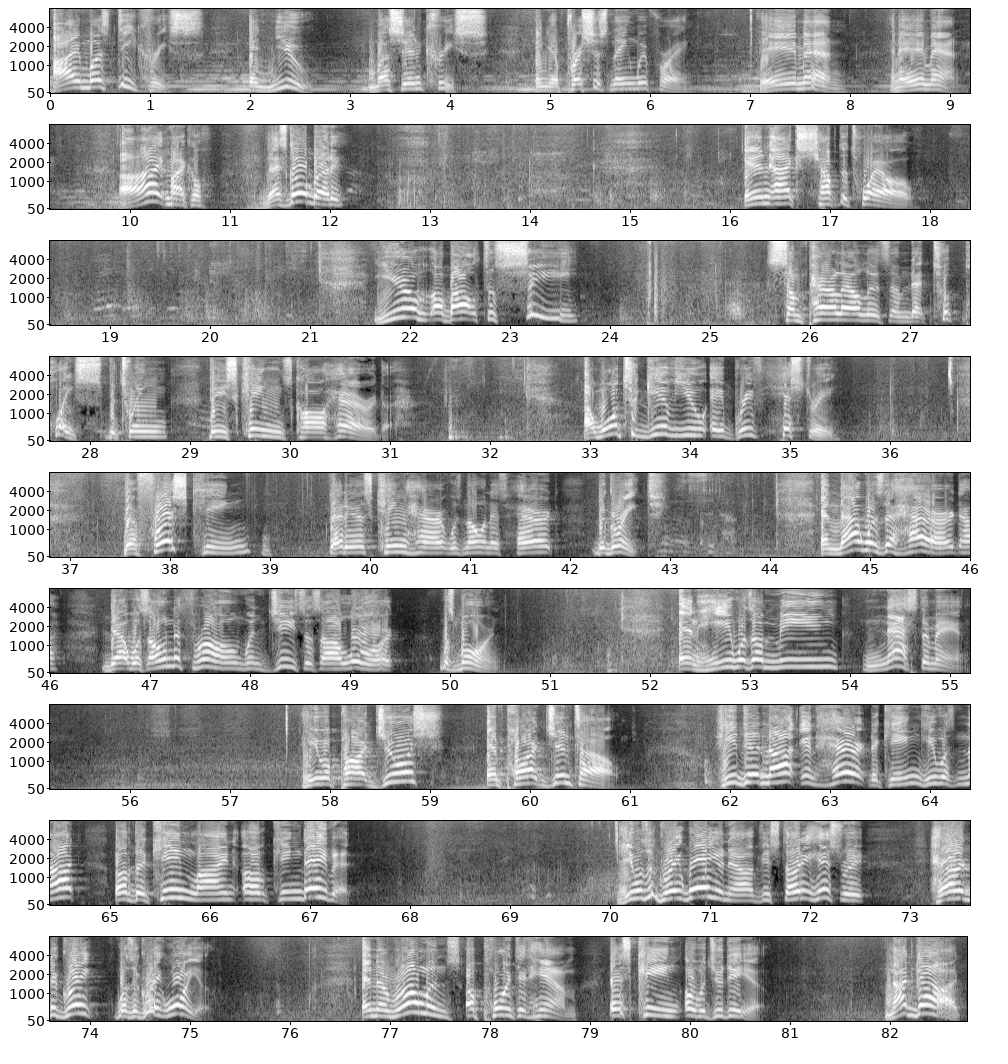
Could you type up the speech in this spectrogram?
I must decrease, and you must increase. In your precious name we pray. Amen and amen. All right, Michael, let's go, buddy. In Acts chapter 12, you're about to see some parallelism that took place between these kings called Herod. I want to give you a brief history. The first king, that is, King Herod, was known as Herod the Great. And that was the Herod that was on the throne when Jesus our Lord was born. And he was a mean, nasty man. He was part Jewish and part Gentile. He did not inherit the king. He was not of the king line of King David. He was a great warrior now. If you study history, Herod the Great was a great warrior. And the Romans appointed him as king over Judea, not God.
